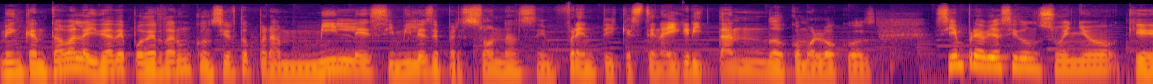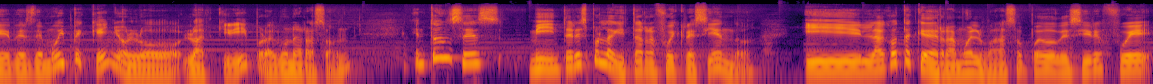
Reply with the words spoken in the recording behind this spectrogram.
Me encantaba la idea de poder dar un concierto para miles y miles de personas enfrente y que estén ahí gritando como locos. Siempre había sido un sueño que desde muy pequeño lo, lo adquirí por alguna razón. Entonces, mi interés por la guitarra fue creciendo y la gota que derramó el vaso, puedo decir, fue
